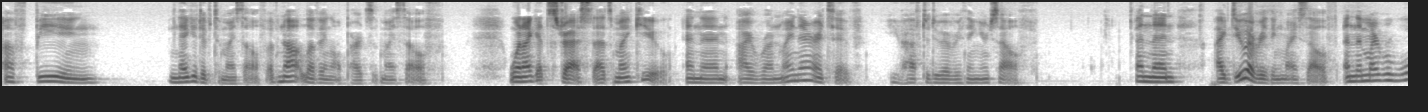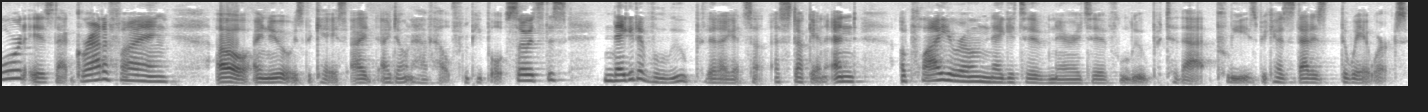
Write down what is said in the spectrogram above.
of being negative to myself, of not loving all parts of myself. When I get stressed, that's my cue. And then I run my narrative. You have to do everything yourself. And then I do everything myself. And then my reward is that gratifying, oh, I knew it was the case. I, I don't have help from people. So it's this negative loop that I get uh, stuck in. And apply your own negative narrative loop to that, please, because that is the way it works.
